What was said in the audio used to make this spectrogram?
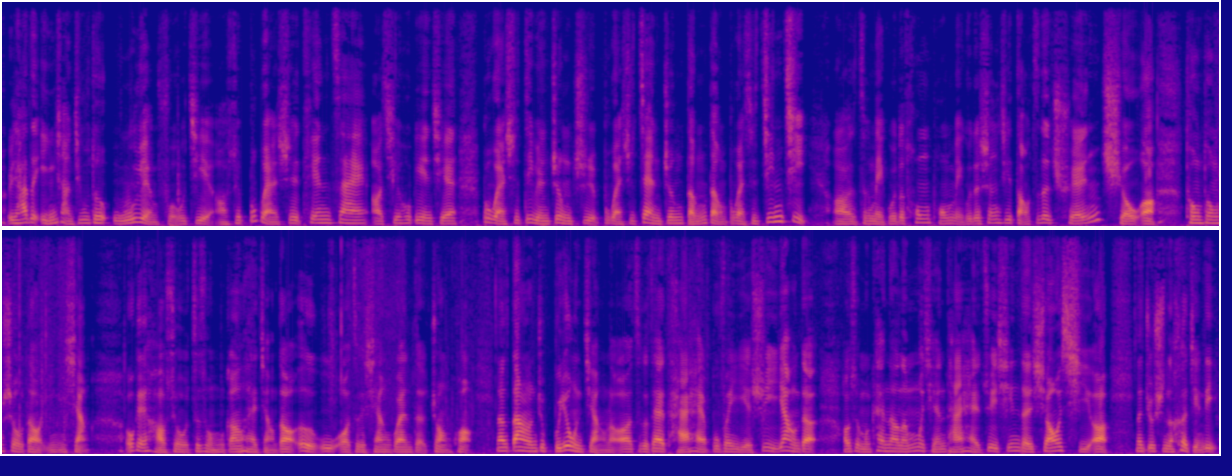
而且它的影响几乎都无远弗届啊！所以不管是天灾啊、气候变迁，不管是地缘政治，不管是战争等等，不管是经济啊，这个美国的通膨、美国的升息导致的全球啊，通通受到影响。OK，好，所以这是我们刚才讲到俄乌哦这个相关的状况。那当然就不用。讲了啊，这个在台海部分也是一样的。好，所以我们看到呢，目前台海最新的消息啊，那就是呢贺锦丽。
